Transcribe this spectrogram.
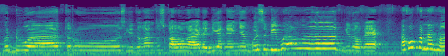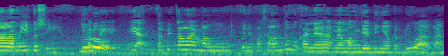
berdua terus gitu kan. Terus kalau nggak ada dia kayaknya gue sedih banget gitu. Kayak aku pernah mengalami itu sih dulu. Tapi ya tapi kalau emang punya pasangan tuh bukannya memang jadinya berdua kan?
